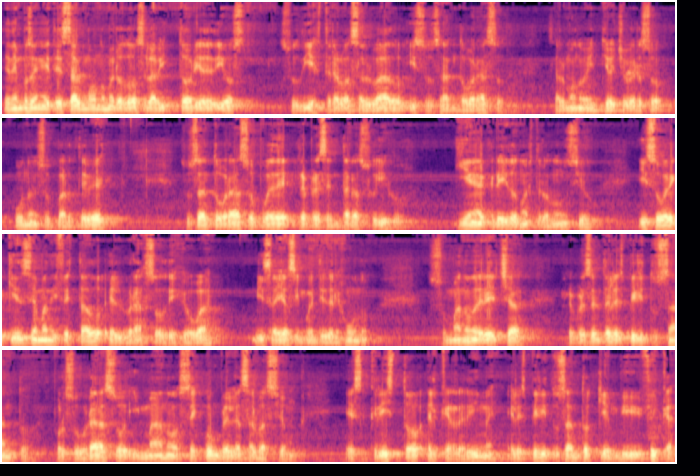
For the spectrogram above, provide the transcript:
Tenemos en este Salmo número 2 la victoria de Dios. Su diestra lo ha salvado y su santo brazo. Salmo 98, verso 1 en su parte B. Su santo brazo puede representar a su Hijo, quien ha creído nuestro anuncio y sobre quien se ha manifestado el brazo de Jehová. Isaías 53, 1. Su mano derecha representa el Espíritu Santo. Por su brazo y mano se cumple la salvación. Es Cristo el que redime, el Espíritu Santo quien vivifica.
